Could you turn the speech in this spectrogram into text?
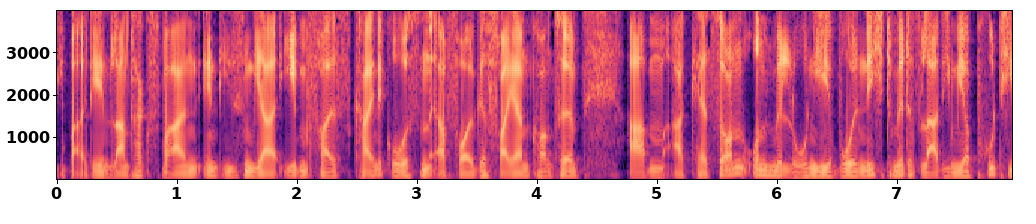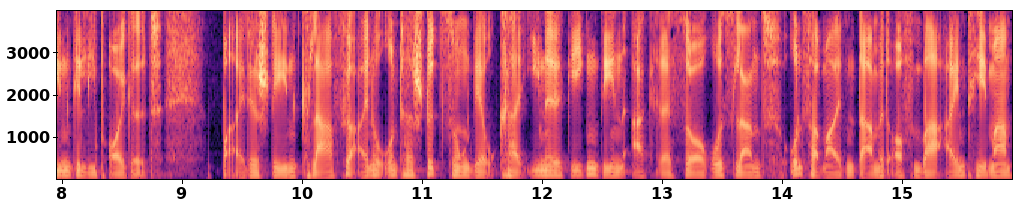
die bei den Landtagswahlen in diesem Jahr ebenfalls keine großen Erfolge feiern konnte, haben Akesson und Meloni wohl nicht mit Wladimir Putin geliebäugelt. Beide stehen klar für eine Unterstützung der Ukraine gegen den Aggressor Russland und vermeiden damit offenbar ein Thema,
